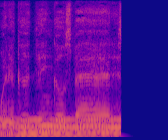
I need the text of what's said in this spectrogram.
When a good thing goes bad,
